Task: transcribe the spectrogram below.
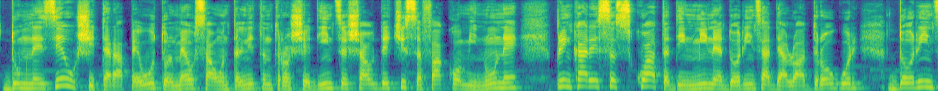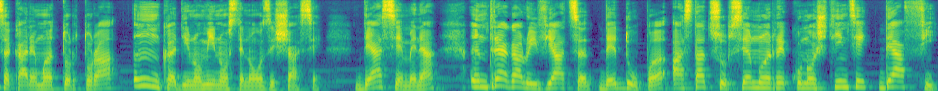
Dumnezeu și terapeutul meu s-au întâlnit într-o ședință și au decis să facă o minune prin care să scoată din mine dorința de a lua droguri, dorință care mă tortura încă din 1996. De asemenea, întreaga lui viață de după a stat sub semnul recunoștinței de a fi,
